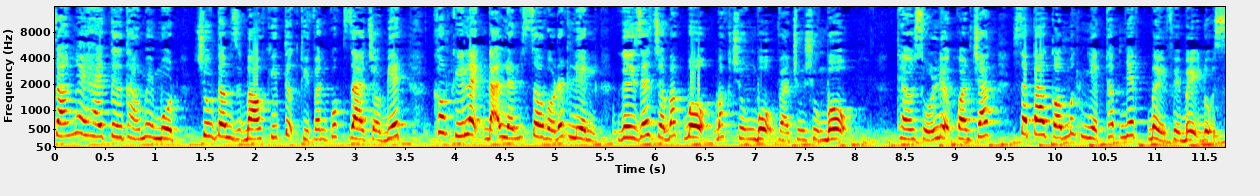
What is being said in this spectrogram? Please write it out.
Sáng ngày 24 tháng 11, Trung tâm Dự báo Khí tượng Thủy văn Quốc gia cho biết không khí lạnh đã lấn sâu vào đất liền, gây rét cho Bắc Bộ, Bắc Trung Bộ và Trung Trung Bộ. Theo số liệu quan trắc, Sapa có mức nhiệt thấp nhất 7,7 độ C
